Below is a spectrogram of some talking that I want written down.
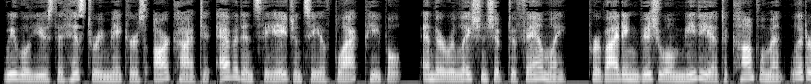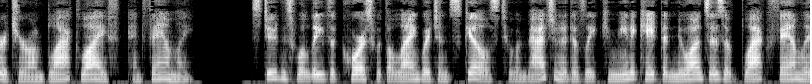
We will use the HistoryMakers archive to evidence the agency of black people and their relationship to family, providing visual media to complement literature on black life and family. Students will leave the course with the language and skills to imaginatively communicate the nuances of black family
